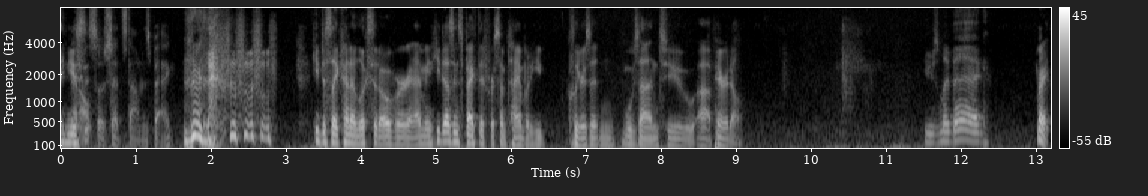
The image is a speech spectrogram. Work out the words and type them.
And He you also sets down his bag. he just like kind of looks it over, and I mean, he does inspect it for some time, but he clears it and moves on to uh, Paradel. Here's my bag. Right.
